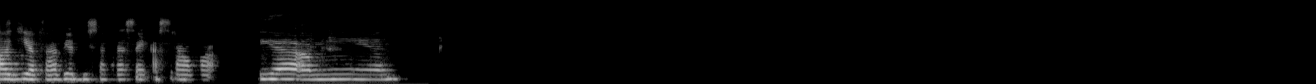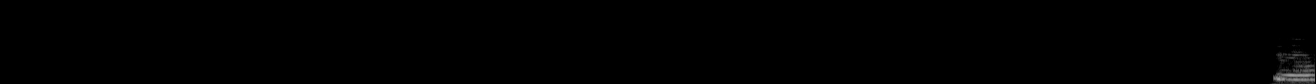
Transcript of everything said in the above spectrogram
lagi ya Kak, biar bisa ngerasain asrama. iya amin Hmm,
